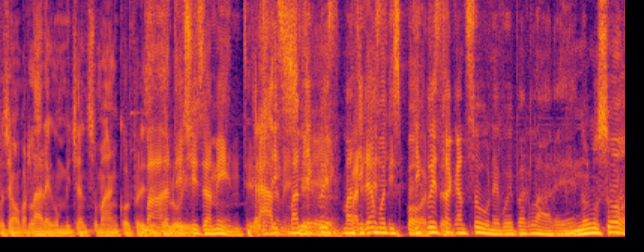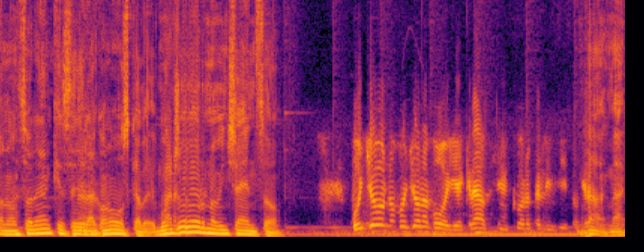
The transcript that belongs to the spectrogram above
possiamo parlare con Vincenzo Manco, il presidente Ma decisamente. Grazie. Ma di, quest- ma di Parliamo quest- di sport. di questa canzone vuoi parlare? Non lo so, non so neanche se la conosca. Buongiorno Vincenzo. Buongiorno, buongiorno a voi e grazie ancora per l'invito. No, ma-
